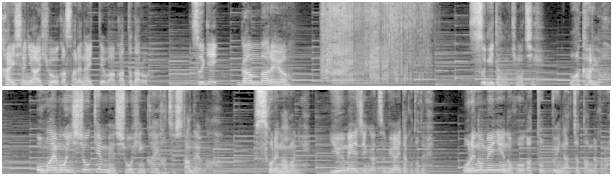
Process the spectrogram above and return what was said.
会社には評価されないって分かっただろ次頑張れよ。杉田の気持ちわかるよ。お前も一生懸命商品開発したんだよな。それなのに有名人がつぶやいたことで俺のメニューの方がトップになっちゃったんだから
